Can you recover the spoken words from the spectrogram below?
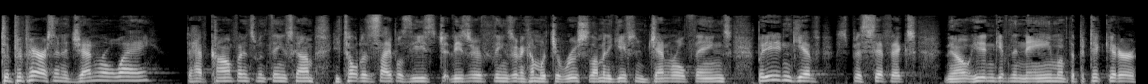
To prepare us in a general way, to have confidence when things come. He told his disciples these, these are things that are going to come with Jerusalem, and he gave some general things, but he didn't give specifics. You know, he didn't give the name of the particular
